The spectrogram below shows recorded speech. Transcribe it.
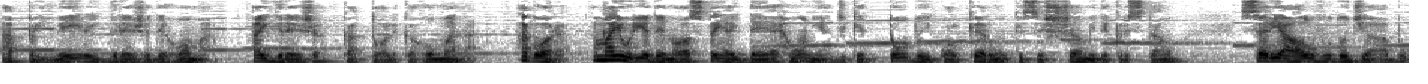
a primeira igreja de Roma, a Igreja Católica Romana. Agora, a maioria de nós tem a ideia errônea de que todo e qualquer um que se chame de cristão seria alvo do diabo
